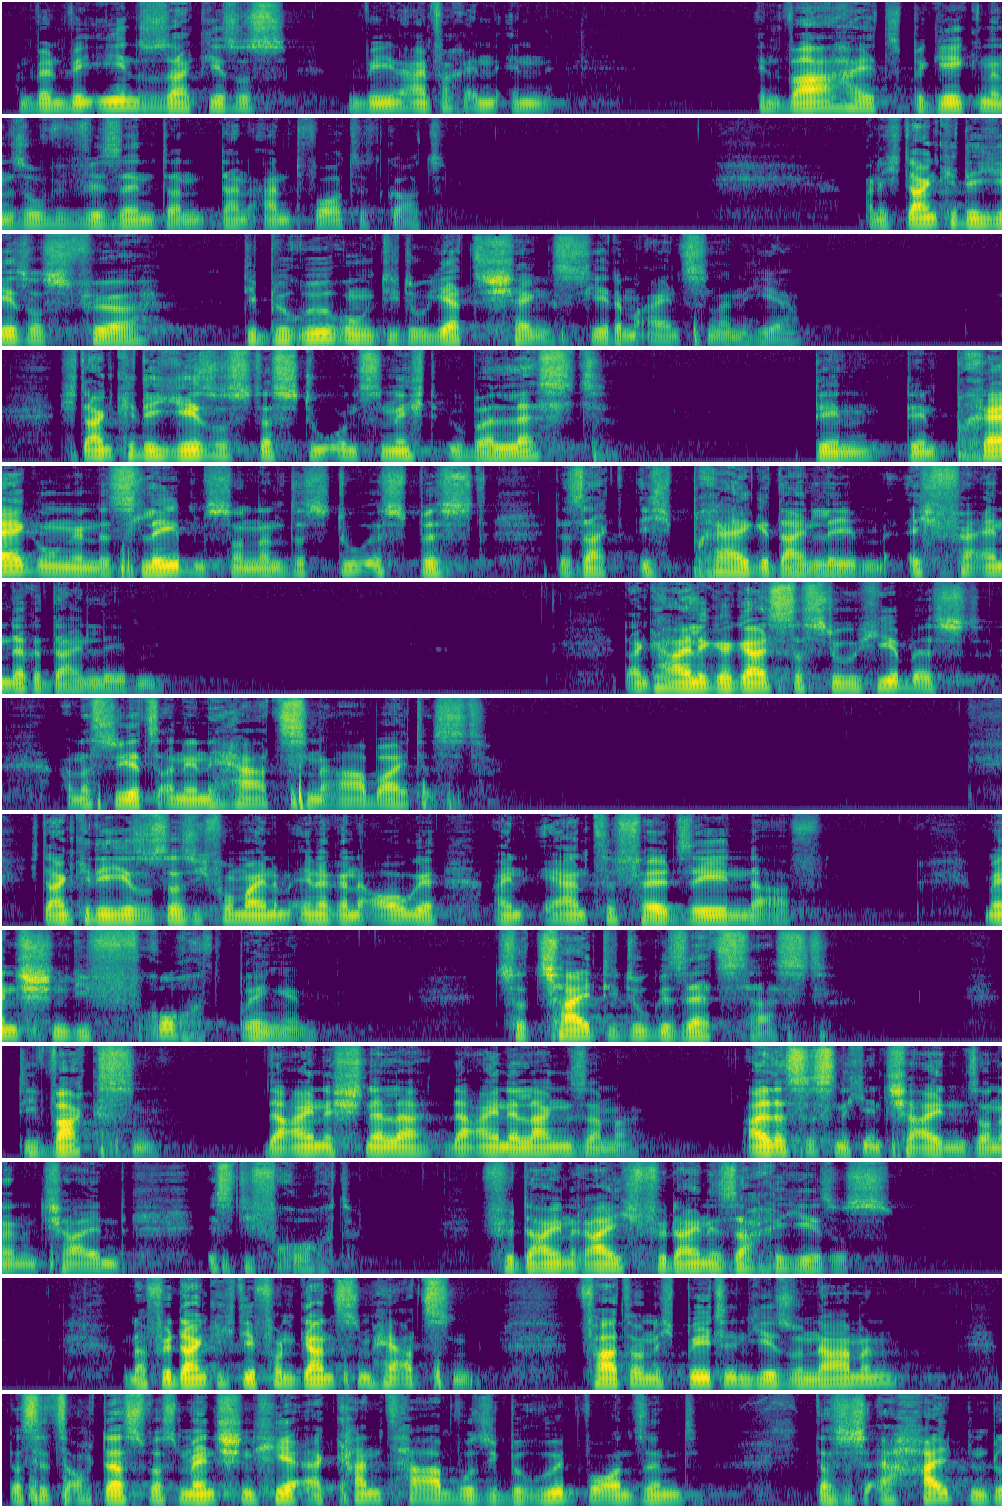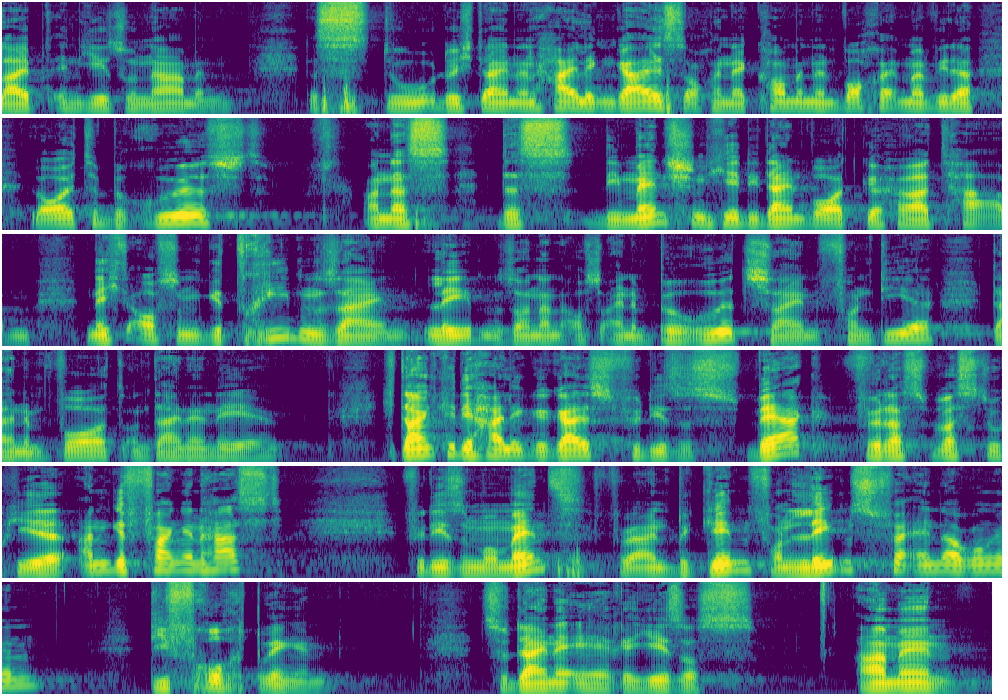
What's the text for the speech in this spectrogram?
Und wenn wir ihn, so sagt Jesus, wenn wir ihn einfach in, in, in Wahrheit begegnen, so wie wir sind, dann, dann antwortet Gott. Und ich danke dir, Jesus, für die Berührung, die du jetzt schenkst, jedem Einzelnen hier. Ich danke dir, Jesus, dass du uns nicht überlässt den, den Prägungen des Lebens, sondern dass du es bist, der sagt, ich präge dein Leben, ich verändere dein Leben. Danke, Heiliger Geist, dass du hier bist und dass du jetzt an den Herzen arbeitest. Ich danke dir, Jesus, dass ich vor meinem inneren Auge ein Erntefeld sehen darf. Menschen, die Frucht bringen zur Zeit, die du gesetzt hast. Die wachsen. Der eine schneller, der eine langsamer. All das ist nicht entscheidend, sondern entscheidend ist die Frucht für dein Reich, für deine Sache, Jesus. Und dafür danke ich dir von ganzem Herzen. Vater, und ich bete in Jesu Namen, dass jetzt auch das, was Menschen hier erkannt haben, wo sie berührt worden sind, dass es erhalten bleibt in Jesu Namen. Dass du durch deinen Heiligen Geist auch in der kommenden Woche immer wieder Leute berührst und dass, dass die Menschen hier, die dein Wort gehört haben, nicht aus einem Getriebensein leben, sondern aus einem Berührtsein von dir, deinem Wort und deiner Nähe. Ich danke dir, Heiliger Geist, für dieses Werk, für das, was du hier angefangen hast, für diesen Moment, für einen Beginn von Lebensveränderungen, die Frucht bringen. Zu deiner Ehre, Jesus. Amen.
